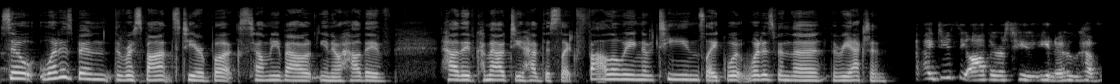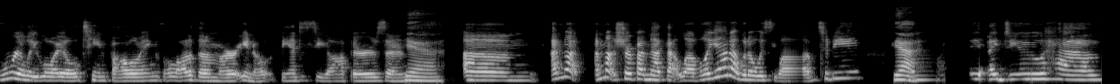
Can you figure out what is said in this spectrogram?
So what has been the response to your books? Tell me about you know how they've how they've come out. Do you have this like following of teens? Like what what has been the the reaction I do see authors who, you know, who have really loyal teen followings. A lot of them are, you know, fantasy authors and yeah. Um I'm not I'm not sure if I'm at that level yet. I would always love to be. Yeah. Um, I do have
